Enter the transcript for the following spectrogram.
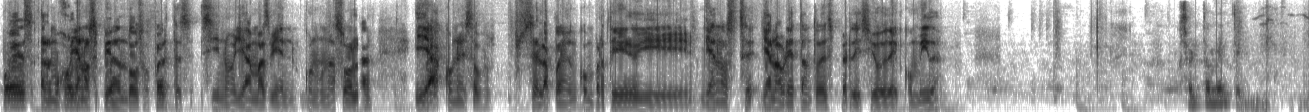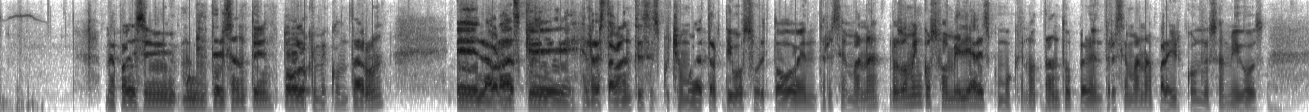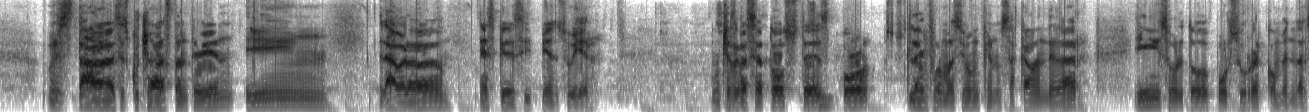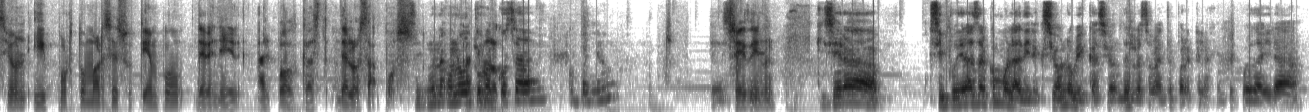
pues a lo mejor ya no se pidan dos ofertas, sino ya más bien con una sola y ya con eso pues, se la pueden compartir y ya no se, ya no habría tanto desperdicio de comida. Exactamente. Me parece muy interesante todo lo que me contaron. Eh, la verdad es que el restaurante se escucha muy atractivo, sobre todo entre semana. Los domingos familiares como que no tanto, pero entre semana para ir con los amigos pues está, se escucha bastante bien y la verdad es que sí pienso ir. Muchas gracias a todos ustedes por la información que nos acaban de dar y sobre todo por su recomendación y por tomarse su tiempo de venir al podcast de los sapos. una, última cosa, compañero. sí, este, dime. Quisiera, si pudieras dar como la dirección, la ubicación del restaurante para que la gente pueda ir a,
